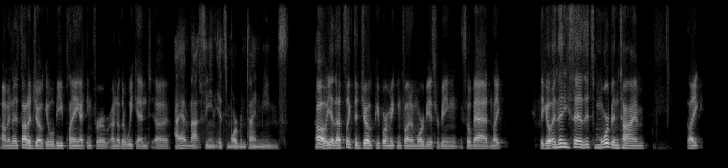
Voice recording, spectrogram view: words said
Um, and it's not a joke. It will be playing, I think, for another weekend. Uh, I have not seen its Morbin time memes. oh Um, yeah, that's like the joke. People are making fun of Morbius for being so bad. and, Like they go, and then he says it's Morbin time, like,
